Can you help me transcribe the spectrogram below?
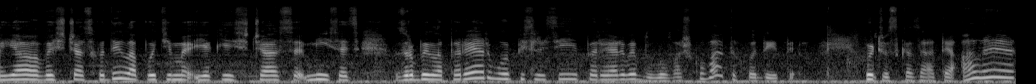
я весь час ходила, потім якийсь час, місяць зробила перерву. Після цієї перерви було важкувато ходити, хочу сказати. Але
